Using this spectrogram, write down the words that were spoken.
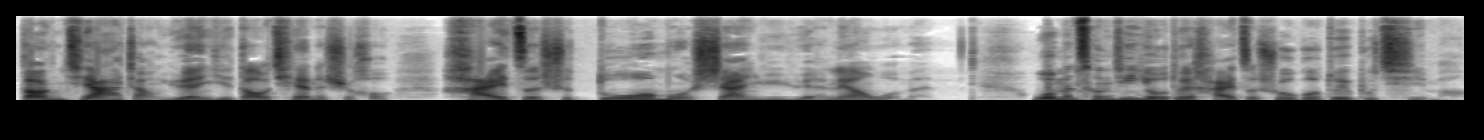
当家长愿意道歉的时候，孩子是多么善于原谅我们。我们曾经有对孩子说过对不起吗？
